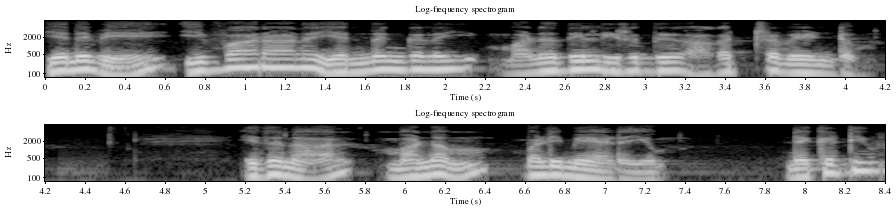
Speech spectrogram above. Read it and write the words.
எனவே இவ்வாறான எண்ணங்களை மனதில் இருந்து அகற்ற வேண்டும். இதனால் மனம் வலிமையடையும். நெகட்டிவ்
